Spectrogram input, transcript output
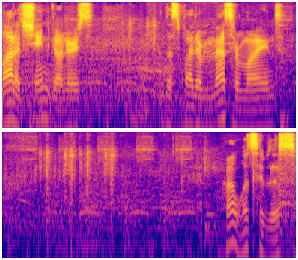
Lot of chain gunners. The spider mastermind. Well, let's save this.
